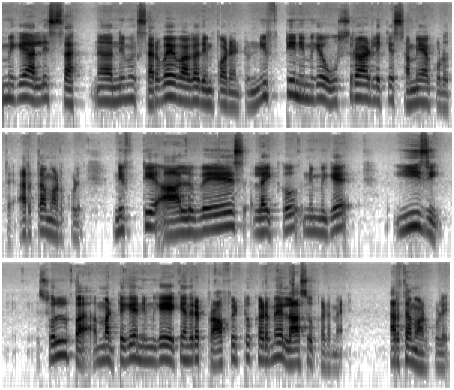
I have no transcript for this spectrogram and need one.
ನಿಮಗೆ ಅಲ್ಲಿ ಸ ನಿಮಗೆ ಸರ್ವೈವ್ ಆಗೋದು ಇಂಪಾರ್ಟೆಂಟು ನಿಫ್ಟಿ ನಿಮಗೆ ಉಸಿರಾಡಲಿಕ್ಕೆ ಸಮಯ ಕೊಡುತ್ತೆ. ಅರ್ಥ ಮಾಡ್ಕೊಳ್ಳಿ. ನಿಫ್ಟಿ ಆಲ್ವೇಸ್ ಲೈಕು ನಿಮಗೆ ಈಸಿ ಸ್ವಲ್ಪ ಮಟ್ಟಿಗೆ ನಿಮಗೆ, ಏಕೆಂದರೆ ಪ್ರಾಫಿಟ್ಟು ಕಡಿಮೆ, ಲಾಸು ಕಡಿಮೆ. ಅರ್ಥ ಮಾಡ್ಕೊಳ್ಳಿ.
